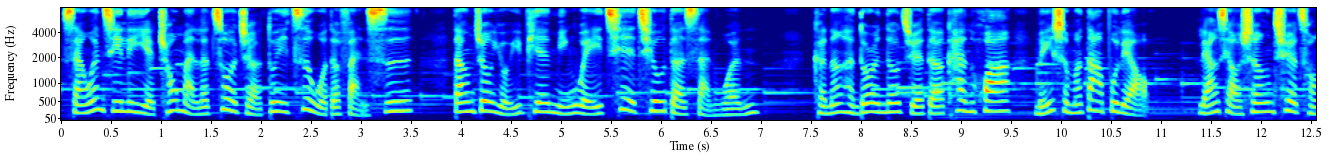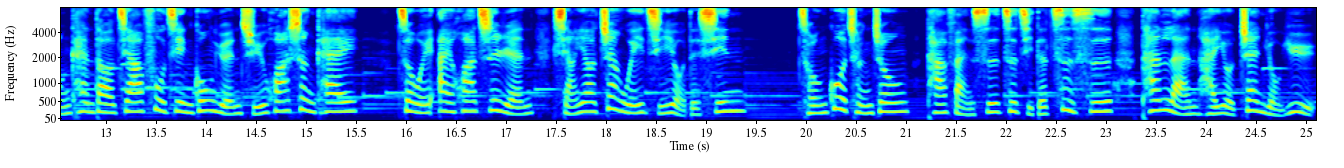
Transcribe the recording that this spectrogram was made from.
散文集里也充满了作者对自我的反思，当中有一篇名为《切秋》的散文，可能很多人都觉得看花没什么大不了。梁晓声却从看到家附近公园菊花盛开，作为爱花之人，想要占为己有的心。从过程中，他反思自己的自私、贪婪，还有占有欲。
